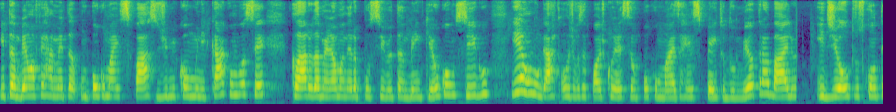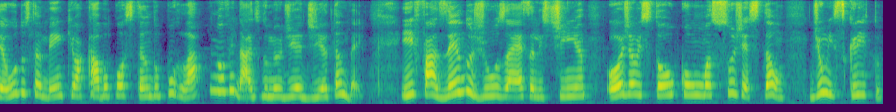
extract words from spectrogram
e também é uma ferramenta um pouco mais fácil de me comunicar com você, claro, da melhor maneira possível também que eu consigo, e é um lugar onde você pode conhecer um pouco mais a respeito do meu trabalho e de outros conteúdos também que eu acabo postando por lá e novidades do meu dia a dia também. E fazendo jus a essa listinha, hoje eu estou com uma sugestão de um inscrito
